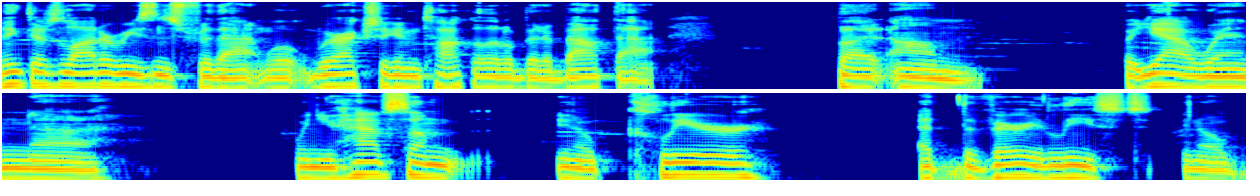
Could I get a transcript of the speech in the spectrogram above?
i think there's a lot of reasons for that well we're actually going to talk a little bit about that but um but yeah when uh when you have some you know clear at the very least you know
